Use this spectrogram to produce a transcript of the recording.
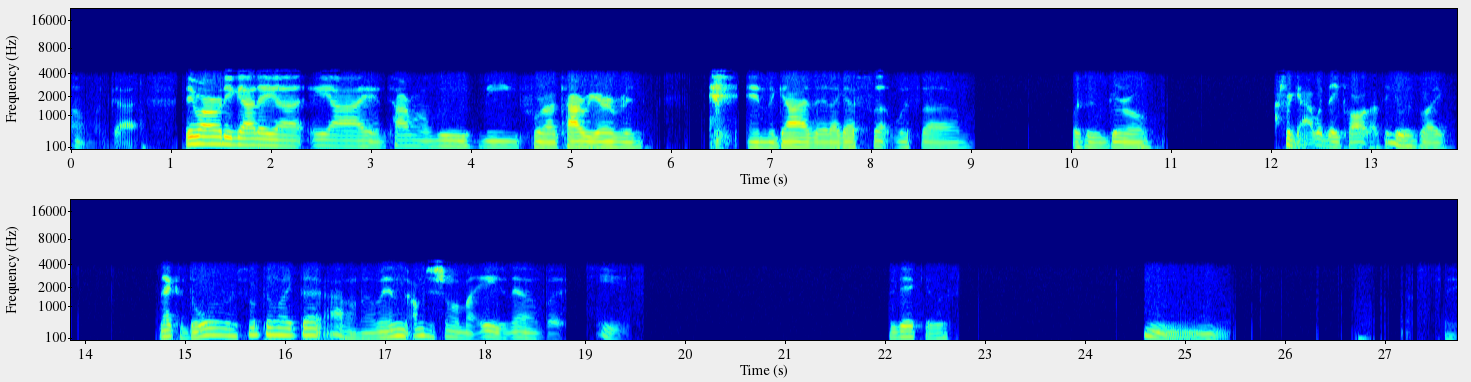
oh my god. They've already got a uh, AI and Tyronn Lue meme for uh, Kyrie Irving and the guy that I guess slept with um with his girl I forgot what they called. It. I think it was like next door or something like that. I don't know, man. I'm just showing my age now, but jeez, ridiculous. Hmm. Let's see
